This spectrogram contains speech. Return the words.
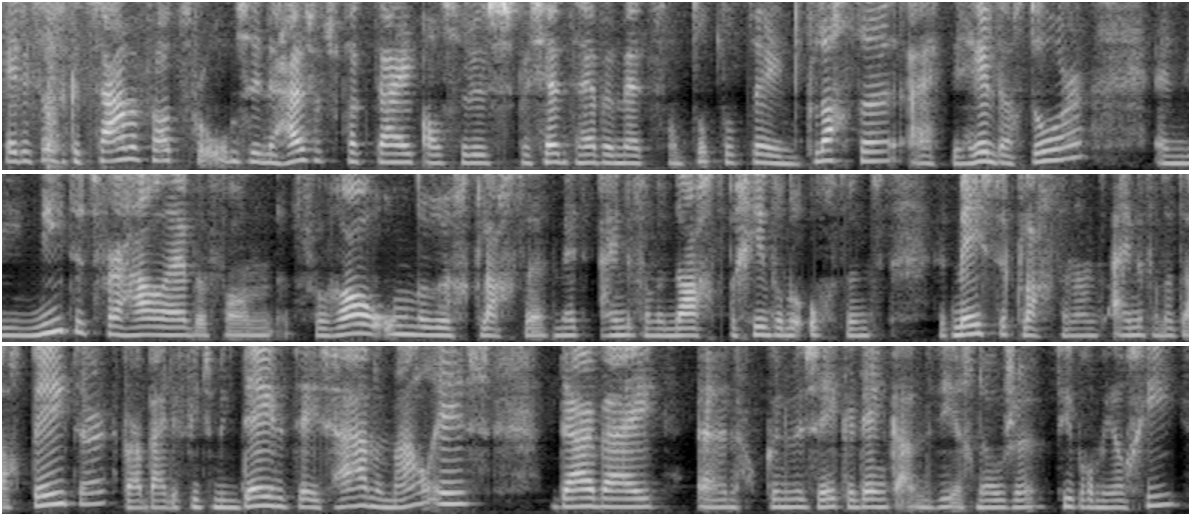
Dus als ik het samenvat, voor ons in de huisartspraktijk, als we dus patiënten hebben met van top tot teen klachten, eigenlijk de hele dag door, en die niet het verhaal hebben van vooral onderrugklachten met einde van de nacht, begin van de ochtend, het meeste klachten aan het einde van de dag beter, waarbij de vitamine D en de TSH normaal is, daarbij eh, nou, kunnen we zeker denken aan de diagnose fibromyalgie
